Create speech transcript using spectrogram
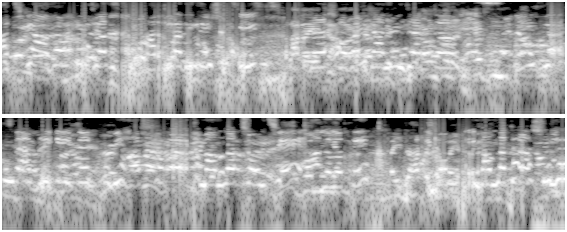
আজকে আদালতে just হাজিরা দিতে এসেছি আপনারা সবাই জানেন যে একটা ফ্যাব্রিকেটেড খুবই হাস্যকর একটা মামলা চলছে আদালতে এই মামলাটা আসলে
